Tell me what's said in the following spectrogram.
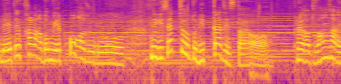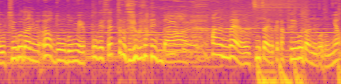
레드 컬러가 너무 예뻐가지고 근데 이게 세트로 또 립까지 있어요. 그래가지고 항상 이거 들고 다니면 야 너 너무 예쁘게 세트로 들고 다닌다 하는데 진짜 이렇게 딱 들고 다니거든요.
